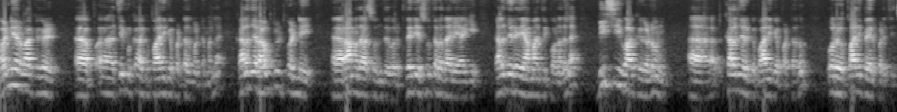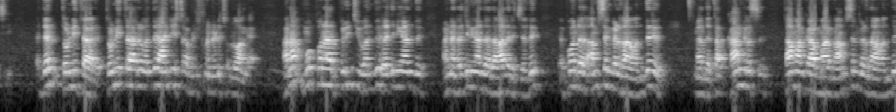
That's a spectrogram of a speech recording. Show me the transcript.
வன்னியர் வாக்குகள் திமுகவுக்கு பாதிக்கப்பட்டது மட்டுமல்ல கலைஞர் அவுட்விட் பண்ணி ராமதாஸ் வந்து ஒரு பெரிய சூத்திரதாரியாகி கலைஞரை ஏமாத்தி போனதுல பிசி வாக்குகளும் கலைஞருக்கு பாதிக்கப்பட்டதும் ஒரு பாதிப்பை ஏற்படுத்திச்சு. தென் தொண்ணூத்தாறு. தொண்ணூத்தாறு வந்து ஆன்டி எஸ்டாப்ளிஷ்மெண்ட்னு சொல்லுவாங்க. ஆனா மூப்பனார் பிரிஞ்சு வந்து ரஜினிகாந்த் அண்ணன் ரஜினிகாந்த் அதை ஆதரிச்சது போன்ற அம்சங்கள் தான் வந்து அந்த த- காங்கிரஸ் தமாக மாறின அம்சங்கள் தான் வந்து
